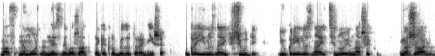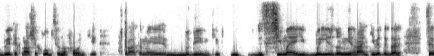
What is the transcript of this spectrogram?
Нас не можна не зневажати, так як робили то раніше. Україну знають всюди, і Україну знають ціною наших, на жаль, вбитих наших хлопців на фронті, втратами будинків, сімей, виїздом мігрантів і так далі. Це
